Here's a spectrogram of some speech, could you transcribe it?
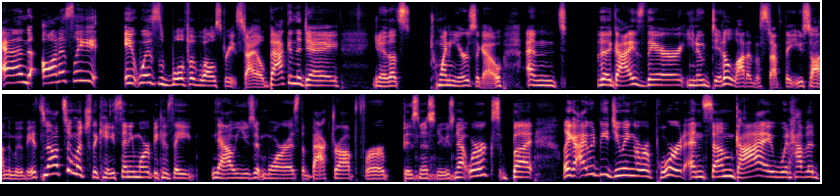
and honestly, it was Wolf of Wall Street style. Back in the day, you know, that's 20 years ago. And the guys there, you know, did a lot of the stuff that you saw in the movie. It's not so much the case anymore because they now use it more as the backdrop for business news networks. But like, I would be doing a report and some guy would have a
